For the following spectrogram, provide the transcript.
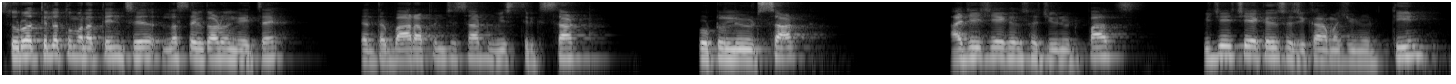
सुरुवातीला तुम्हाला त्यांचे लसावी काढून घ्यायचं आहे त्यानंतर बारा पंचे साठ वीस त्रिक साठ. टोटल युनिट साठ. अजयचे एका दिवसाची युनिट पाच. विजयच्या एका दिवसाची कामाची युनिट तीन.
